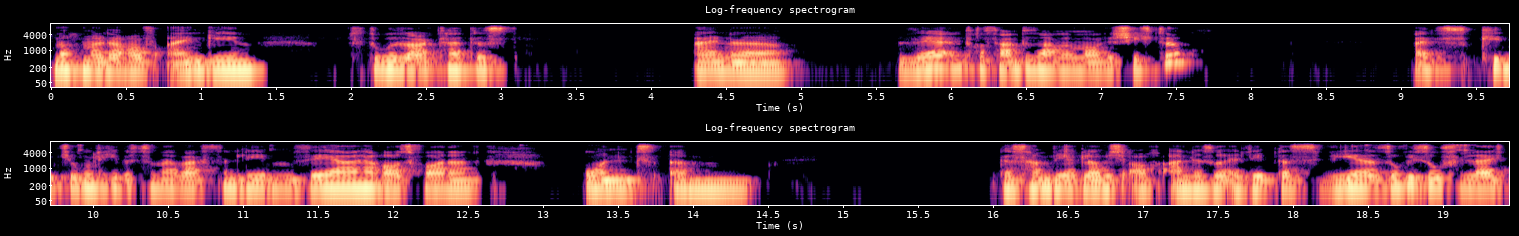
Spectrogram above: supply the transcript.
nochmal darauf eingehen, was du gesagt hattest, eine sehr interessante, sagen wir mal, Geschichte. Als Kind, Jugendliche bis zum Erwachsenenleben sehr herausfordernd und ähm, das haben wir, glaube ich, auch alle so erlebt, dass wir sowieso vielleicht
